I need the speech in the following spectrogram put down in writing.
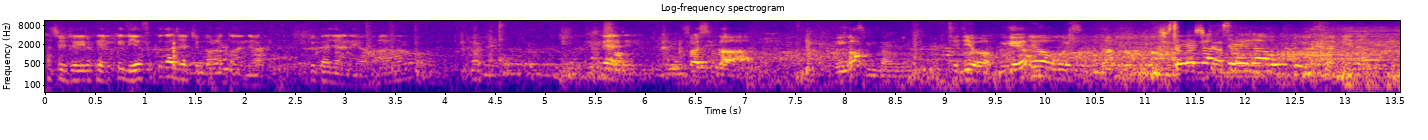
사실 저 이렇게, 이렇게 리허설 끝까지 할 줄 몰랐거든요. 끝까지 하네요. 아. 그래야지. 수고하셨습니다. 이거? 드디어 이게요? 제가 오고 있습니다. 하세요. 제가 오고 있습니다.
